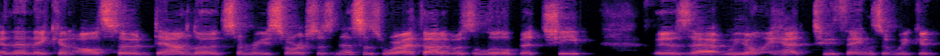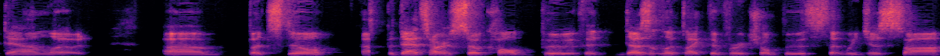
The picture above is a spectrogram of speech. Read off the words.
and then they can also download some resources. And this is where I thought it was a little bit cheap, is that we only had two things that we could download. Um, but still, uh, but that's our so-called booth. It doesn't look like the virtual booths that we just saw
